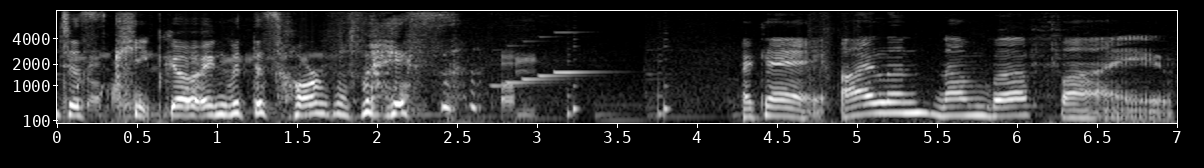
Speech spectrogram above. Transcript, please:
just keep going with this horrible face. Okay, island number five.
